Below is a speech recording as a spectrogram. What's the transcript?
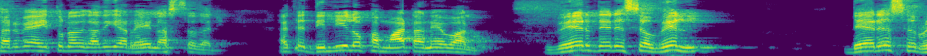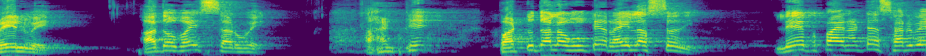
సర్వే అవుతున్నది కదా ఇక రైలు వస్తుందని. అయితే ఢిల్లీలో ఒక మాట అనేవాళ్ళు where there is a will there is railway otherwise survey అంటే పట్టుదల ఉంటే రైలు వస్తుంది. లేకపోయినంటే సర్వే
